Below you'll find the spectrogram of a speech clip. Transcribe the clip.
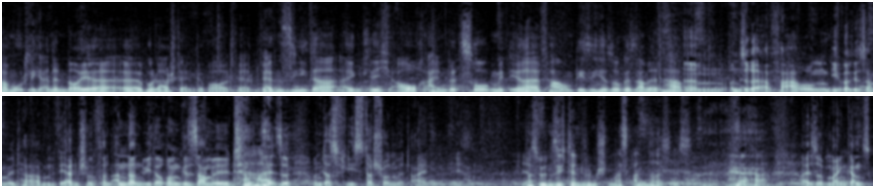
vermutlich eine neue äh, Polarstern gebaut werden. Werden Sie da eigentlich auch einbezogen mit Ihrer Erfahrung, die Sie hier so gesammelt haben? Ähm, unsere Erfahrungen, die wir gesammelt haben, werden schon von anderen wiederum gesammelt. Aha. Also, und das fließt da schon mit ein. Ja. Was würden Sie sich denn wünschen, was anders ist? Also mein ganz,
